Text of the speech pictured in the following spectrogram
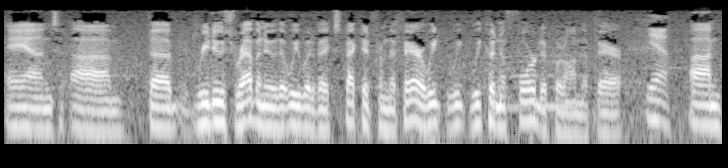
and um, the reduced revenue that we would have expected from the fair, we, we we couldn't afford to put on the fair. Yeah. Um,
